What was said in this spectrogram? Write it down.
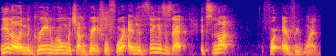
you know, in the green room, which I'm grateful for. And the thing is, is that it's not for everyone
